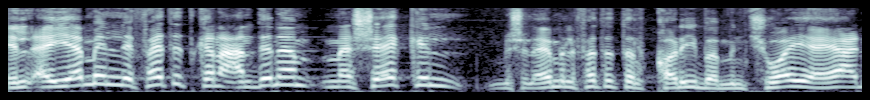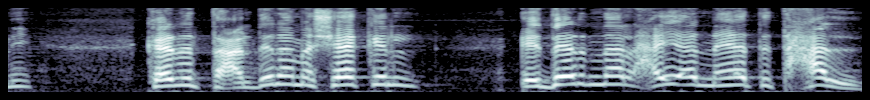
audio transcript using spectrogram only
الأيام اللي فاتت كان عندنا مشاكل مش الأيام اللي فاتت القريبة من شوية يعني كانت عندنا مشاكل قدرنا الحقيقة إن هي تتحل.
